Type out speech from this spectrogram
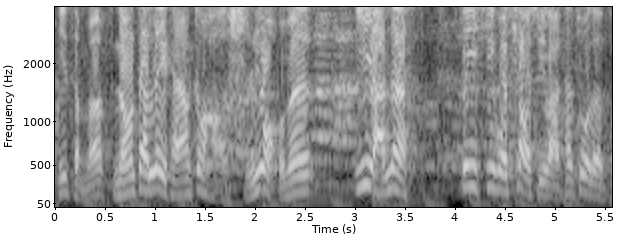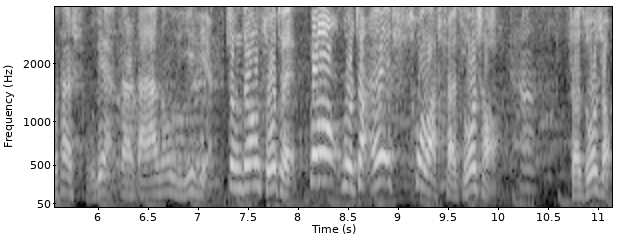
你怎么能在擂台上更好的实用？我们依然的飞膝或跳膝吧，他做的不太熟练，但是大家能理解。正蹬左腿，嘣，落这儿，哎，错了，甩左手，嗯，甩左手，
